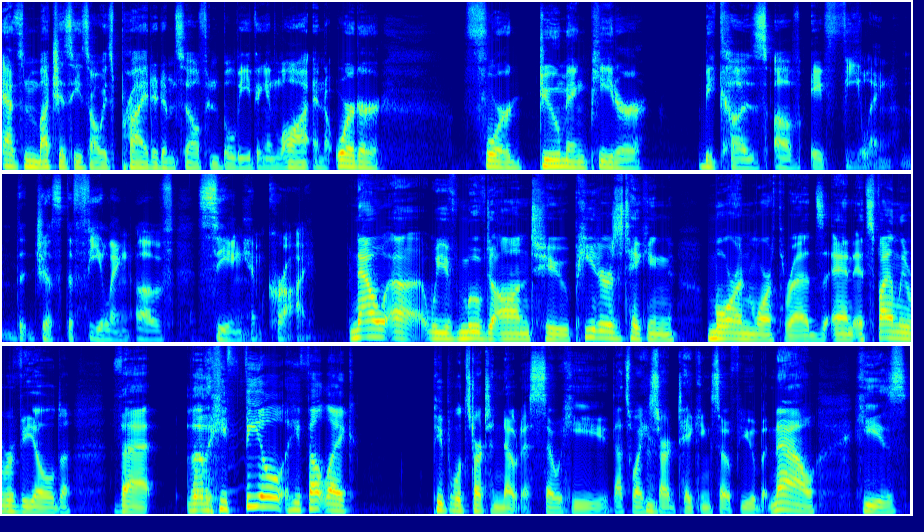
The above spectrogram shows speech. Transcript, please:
as much as he's always prided himself in believing in law and order for dooming Peter because of a feeling, the, just the feeling of seeing him cry. now uh, we've moved on to Peter's taking more and more threads, and it's finally revealed that the, he feel he felt like people would start to notice, so he that's why he started taking so few. But now he's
